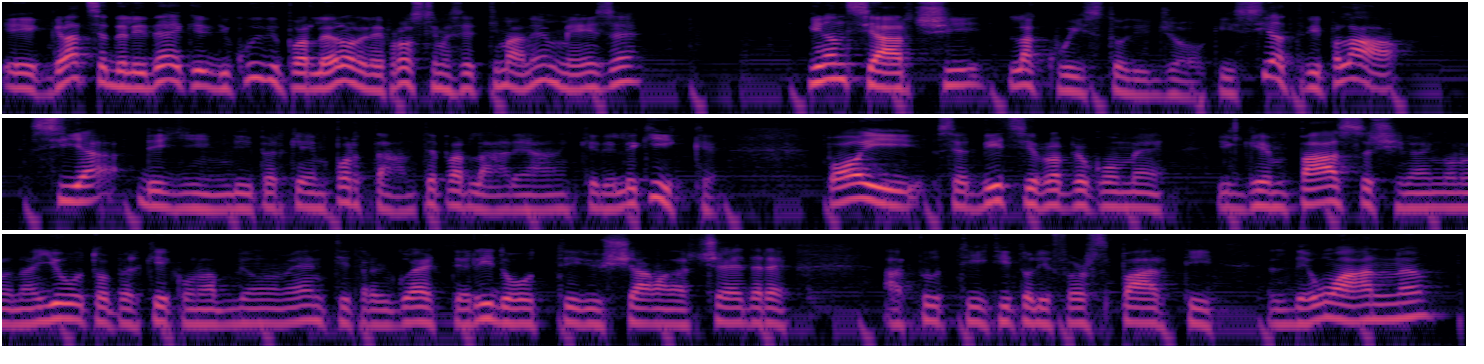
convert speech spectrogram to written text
e grazie a delle idee che, di cui vi parlerò nelle prossime settimane e mese, finanziarci l'acquisto di giochi, sia AAA sia degli indie, perché è importante parlare anche delle chicche. Poi servizi proprio come il Game Pass ci vengono in aiuto perché con abbonamenti tra virgolette ridotti riusciamo ad accedere a tutti i titoli first party del day one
